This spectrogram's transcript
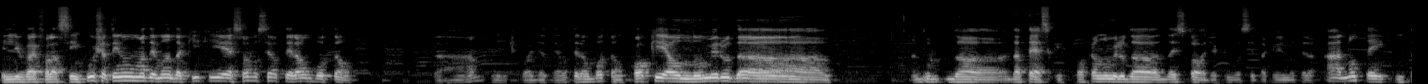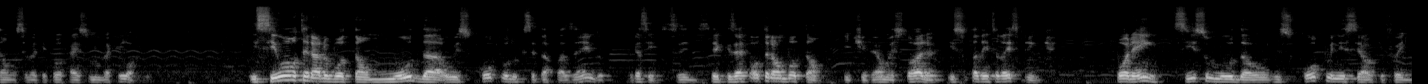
ele vai falar assim, puxa, tem uma demanda aqui que é só você alterar um botão. Tá, a gente pode até alterar um botão. Qual que é o número da do, da, da task? Qual é o número da, da história que você está querendo alterar? Ah, não tem. Então você vai ter que colocar isso no backlog. E se eu alterar o botão muda o escopo do que você está fazendo, porque assim, se você quiser alterar um botão e tiver uma história, isso está dentro da sprint. Porém, se isso muda o escopo inicial que foi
